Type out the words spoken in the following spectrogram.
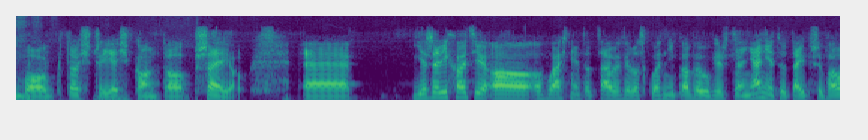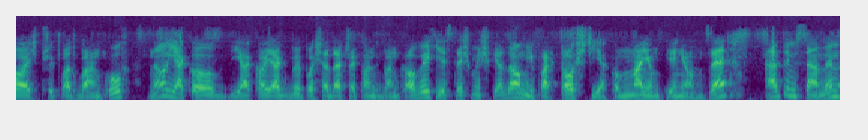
bo ktoś czyjeś konto przejął. E, jeżeli chodzi o, o, właśnie to całe wieloskładnikowe uwierzytelnianie, tutaj przywołałeś przykład banków. No, jako, jako jakby posiadacze kont bankowych jesteśmy świadomi wartości, jaką mają pieniądze, a tym samym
